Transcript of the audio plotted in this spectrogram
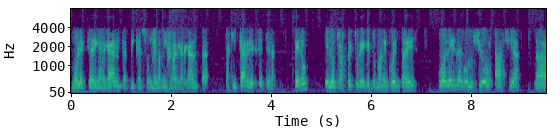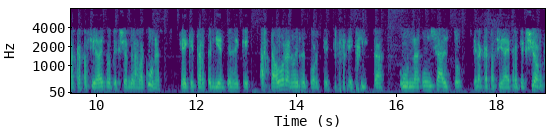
molestia de garganta, picazón de la misma garganta, taquicardia, etcétera. Pero el otro aspecto que hay que tomar en cuenta es cuál es la evolución hacia la capacidad de protección de las vacunas, que hay que estar pendientes de que hasta ahora no hay reporte que exista una, un salto de la capacidad de protección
